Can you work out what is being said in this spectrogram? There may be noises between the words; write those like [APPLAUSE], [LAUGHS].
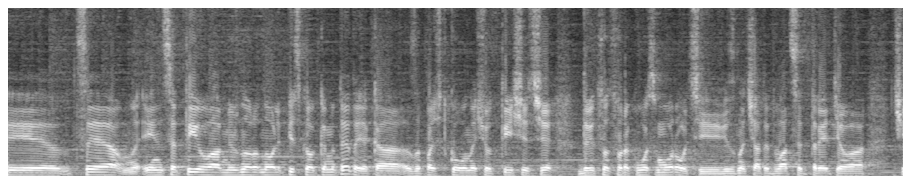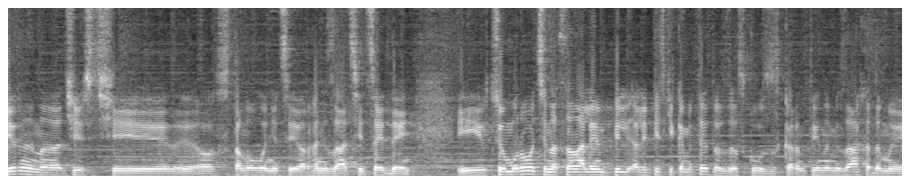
це ініціатива Міжнародного олімпійського комітету, яка започаткована ще в 1948 році відзначати 23 червня на честь е, встановлення цієї організації цей день. І в цьому році Національний Олімпі- олімпійський комітет у зв'язку з карантинними заходами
